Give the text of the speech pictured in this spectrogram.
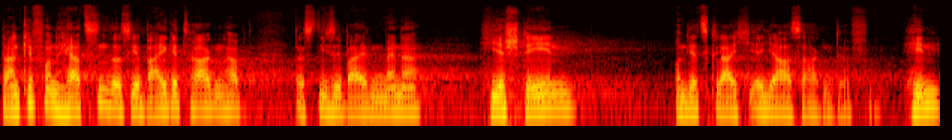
Danke von Herzen, dass ihr beigetragen habt dass diese beiden Männer hier stehen und jetzt gleich ihr Ja sagen dürfen. Hin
